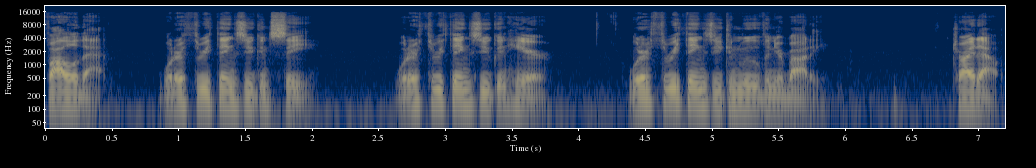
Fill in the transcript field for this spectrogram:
follow that. What are three things you can see? What are three things you can hear? What are three things you can move in your body? Try it out.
